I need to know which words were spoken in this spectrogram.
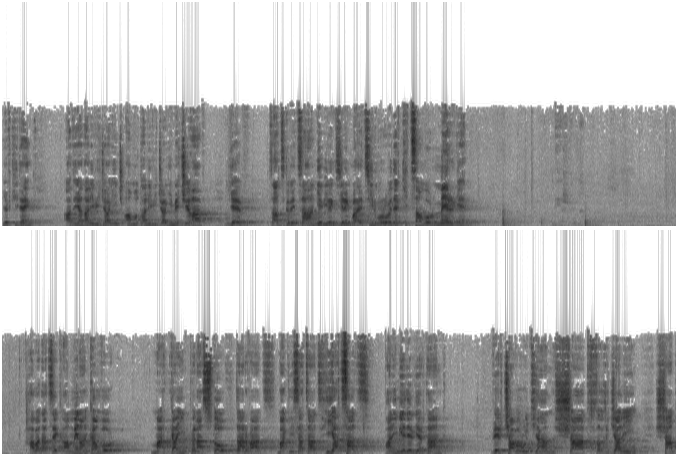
Եվ գիտենք Ադրիանալի վիճակը ինչ ամոթալի վիճակի մեջ եղավ եւ ծածկվեցան եւ իրենք իրենք բայեցին, որովհետեւ գիտցան, որ մերգ են։ Հավատացեք, ամեն անգամ որ մարդկային փնաստով դարված, մակնիսացած, հիացած բանի մի յետև երթանք, վերջավորության շատ խղճալի շատ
